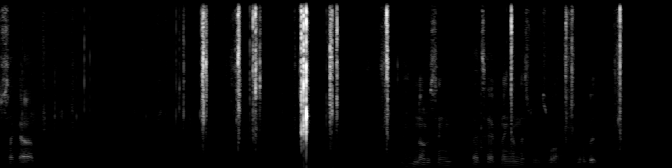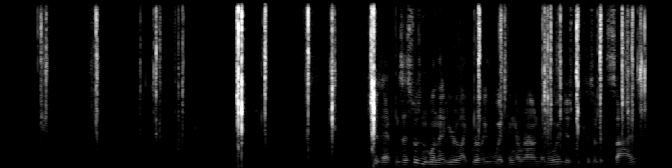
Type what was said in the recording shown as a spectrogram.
just like a I am noticing that's happening on this one as well, a little bit. Shit happens. This wasn't one that you're like really whipping around anyway, just because of its size.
